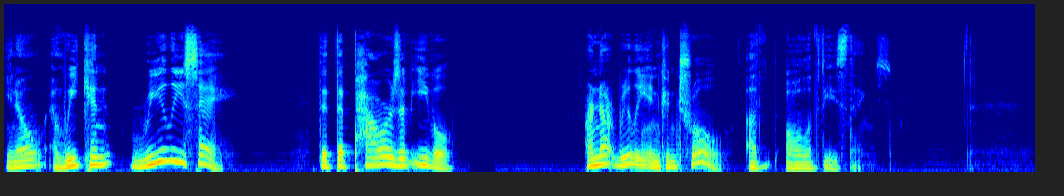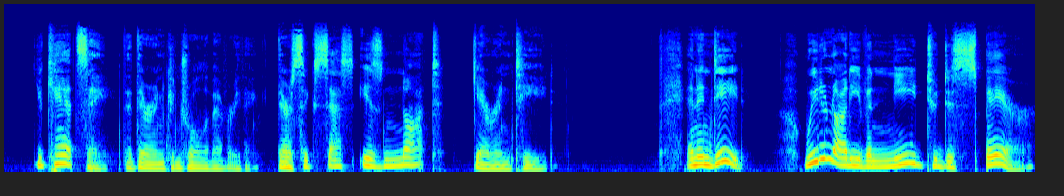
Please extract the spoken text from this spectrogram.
You know, and we can really say that the powers of evil are not really in control of all of these things. You can't say that they're in control of everything. Their success is not guaranteed. And indeed, we do not even need to despair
